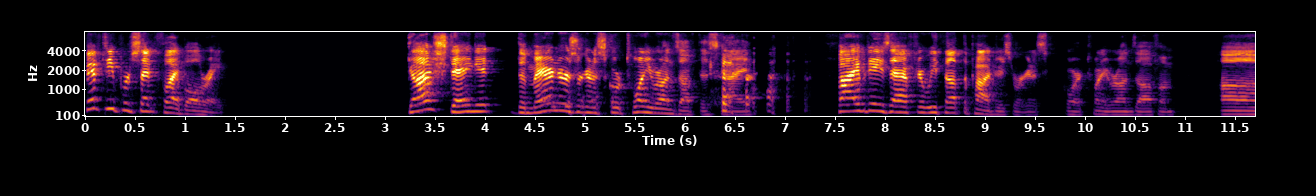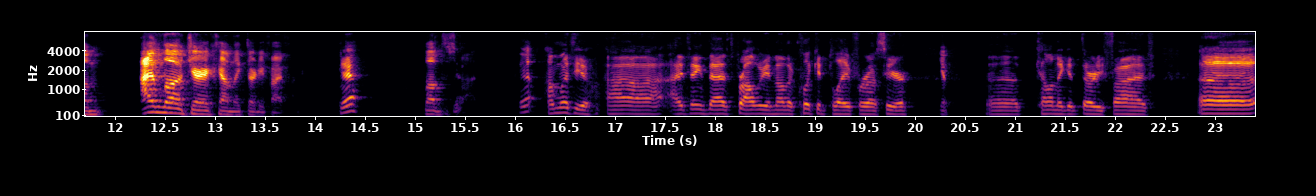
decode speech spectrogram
50% fly ball rate. Gosh dang it. The Mariners are going to score 20 runs off this guy. Five days after we thought the Padres were going to score 20 runs off him. Um, I love Jarred Kelenic 3,500. Yeah. Love the spot. Yeah, I'm with you. Uh, I think that's probably another click and play for us here. Yep. Uh, Kelenic at 35. Uh,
